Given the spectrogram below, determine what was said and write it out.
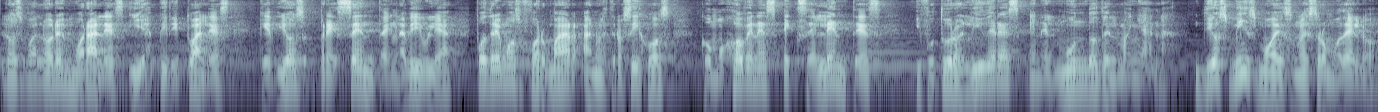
los valores morales y espirituales que Dios presenta en la Biblia, podremos formar a nuestros hijos como jóvenes excelentes y futuros líderes en el mundo del mañana. Dios mismo es nuestro modelo.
